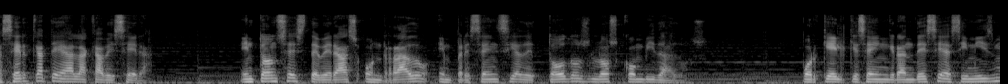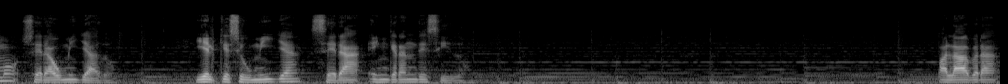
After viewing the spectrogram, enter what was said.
acércate a la cabecera. Entonces te verás honrado en presencia de todos los convidados, porque el que se engrandece a sí mismo será humillado, y el que se humilla será engrandecido. Palabra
